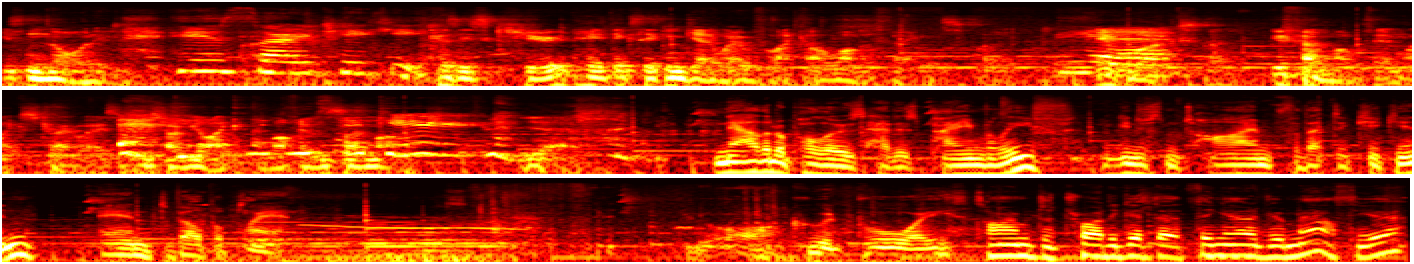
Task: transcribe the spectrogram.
He's naughty He's so cheeky. because he's cute. He thinks he can get away with like a lot of things. But It works. But you fell in love with him like straight away. So you start to be like, I love him so So much. cute. Yeah. Now that Apollo's had his pain relief, we can give some time for that to kick in and develop a plan. Oh, good boy. Time to try to get that thing out of your mouth, yeah?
